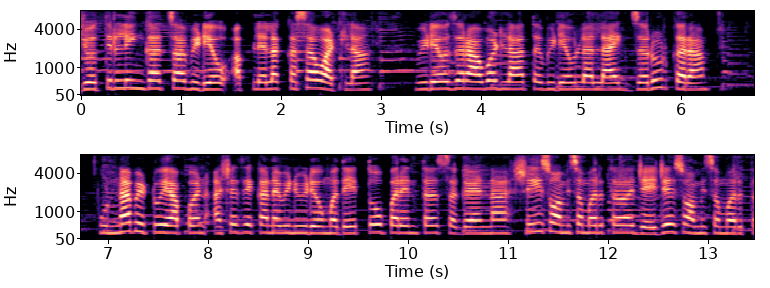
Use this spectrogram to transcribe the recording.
ज्योतिर्लिंगाचा व्हिडिओ आपल्याला कसा वाटला? व्हिडिओ जर आवडला तर व्हिडिओला लाईक जरूर करा. पुन्हा भेटूया आपण अशाच एका नवीन व्हिडिओमध्ये. तोपर्यंत सगळ्यांना श्री स्वामी समर्थ जय जय स्वामी समर्थ.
